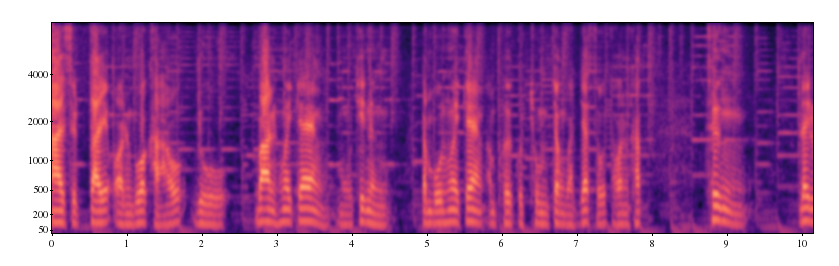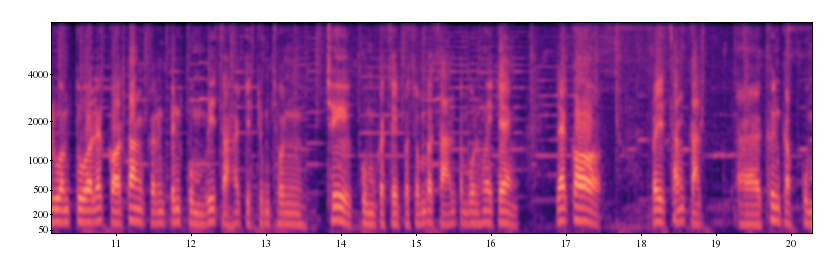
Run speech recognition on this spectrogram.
นายสุดใจอ่อนบัวขาวอยู่บ้านห้วยแก้ง หมู่ที่หนึ่งตำบลห้วยแก้งอำเภอกุดชุมจังหวัดยะโสธรครับ ซึ่งได้รวมตัวและก่อตั้งกันเป็นกลุ่มวิสาหกิจชุมชน ชื่อกลุ่มเกษตรผสมผสานตำบลห้วยแก้ง และก็ไปสังกัดขึ้นกับกลุ่ม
